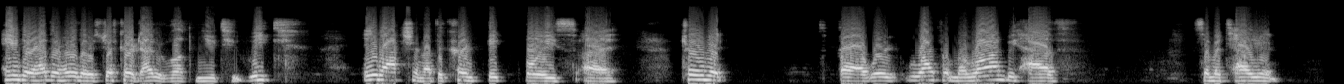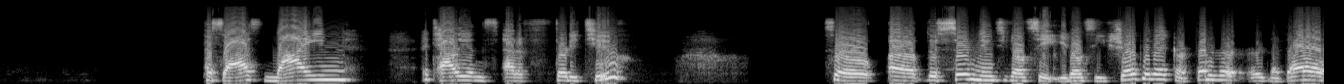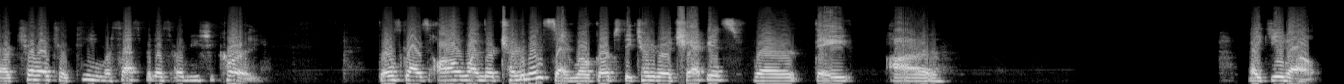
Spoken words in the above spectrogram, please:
Hey there, Heather Holders. Jeff Cardano welcome you to week eight action of the current Big Boys uh, tournament. Uh, we're live from Milan. We have some Italian Passas, nine Italians out of 32. So uh, there's certain names you don't see. You don't see Djokovic or Federer or Nadal or Cilic or Thiem or Cespedes or Nishikori. Those guys all won their tournaments and will go to the Tournament of Champions where they are, like, you know,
